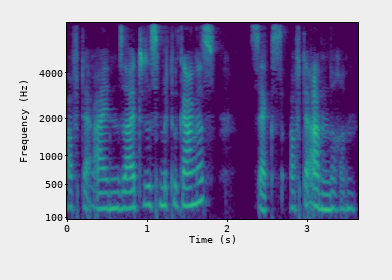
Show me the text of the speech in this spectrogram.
auf der einen Seite des Mittelganges, sechs auf der anderen.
